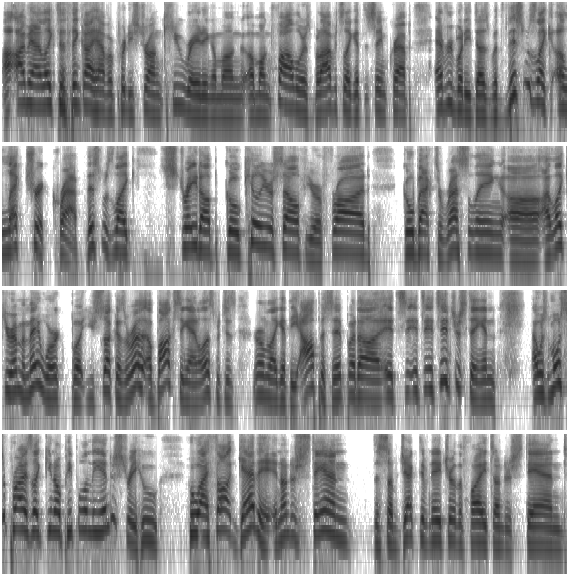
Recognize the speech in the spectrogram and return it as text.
I, I, mean, I like to think I have a pretty strong Q rating among among followers, but obviously I get the same crap everybody does. But this was like electric crap. This was like straight up, go kill yourself. You're a fraud. Go back to wrestling. Uh, I like your MMA work, but you suck as a, re- a boxing analyst, which is normally I get the opposite. But uh, it's it's it's interesting, and I was most surprised, like you know, people in the industry who who I thought get it and understand the subjective nature of the fights, understand,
